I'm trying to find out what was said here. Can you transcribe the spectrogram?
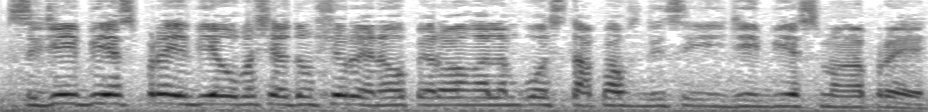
Si JBS pre, hindi ako masyadong sure eh, no? pero ang alam ko staff house din si JBS mga pre.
